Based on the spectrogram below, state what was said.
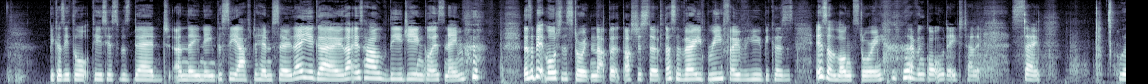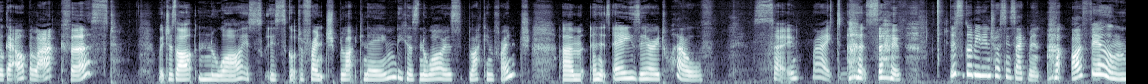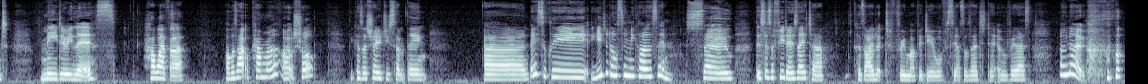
because he thought Theseus was dead and they named the sea after him. So there you go. That is how the Aegean got his name. There's a bit more to the story than that, but that's just a that's a very brief overview because it's a long story. I haven't got all day to tell it. So we'll get our black first, which is our noir. It's, it's got a French black name because noir is black in French. Um, and it's A012. So, right. so, this is going to be an interesting segment. I filmed me doing this. However, I was out of camera, out of shot, because I showed you something. And basically, you did all see me colour this in. So, this is a few days later, because I looked through my video, obviously, as I was editing it, and realised, oh no,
